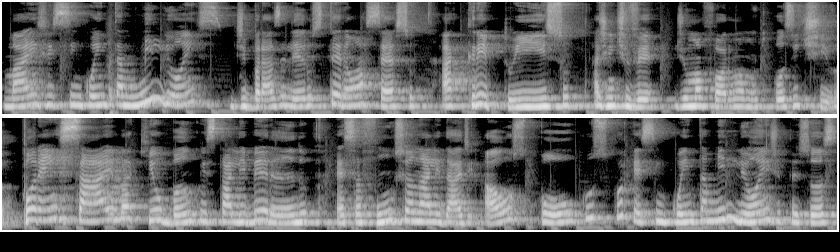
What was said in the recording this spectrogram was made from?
mais de 50 milhões de brasileiros terão acesso a cripto, e isso a gente vê de uma forma muito positiva. Porém, saiba que o banco está liberando essa funcionalidade aos poucos, porque 50 milhões de pessoas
